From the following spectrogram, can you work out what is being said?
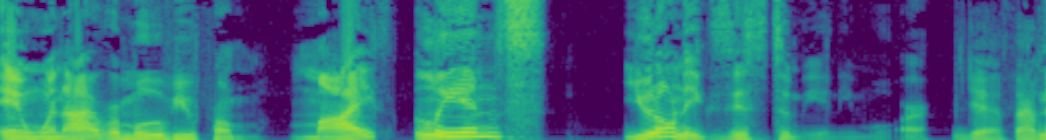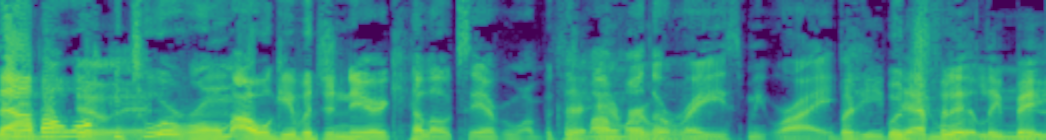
and when I remove you from my lens, you don't exist to me anymore. Yes. I've now, if I walk into it. a room, I will give a generic hello to everyone because To my mother raised me right. But he will definitely made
